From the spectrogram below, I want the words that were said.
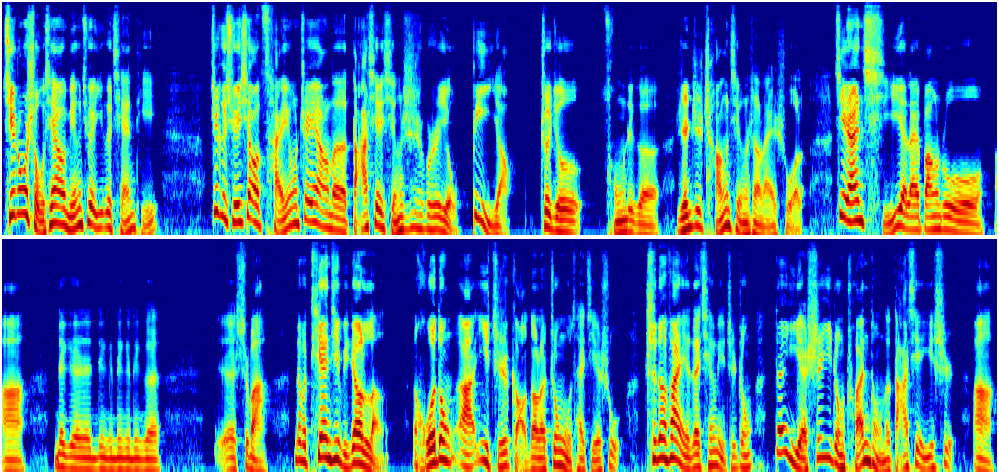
其中首先要明确一个前提：这个学校采用这样的答谢形式是不是有必要？这就从这个人之常情上来说了。既然企业来帮助啊，那个、那个、那个、那个，呃，是吧？那么天气比较冷，活动啊一直搞到了中午才结束，吃顿饭也在情理之中，但也是一种传统的答谢仪式啊。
